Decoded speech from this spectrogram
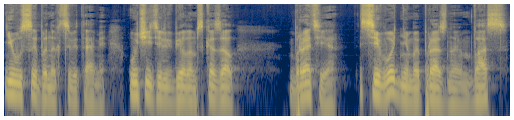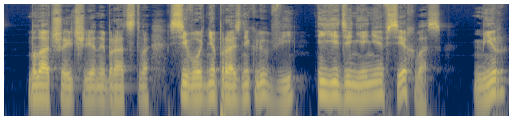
и усыпанных цветами. Учитель в белом сказал, «Братья, сегодня мы празднуем вас, младшие члены братства. Сегодня праздник любви и единения всех вас. Мир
